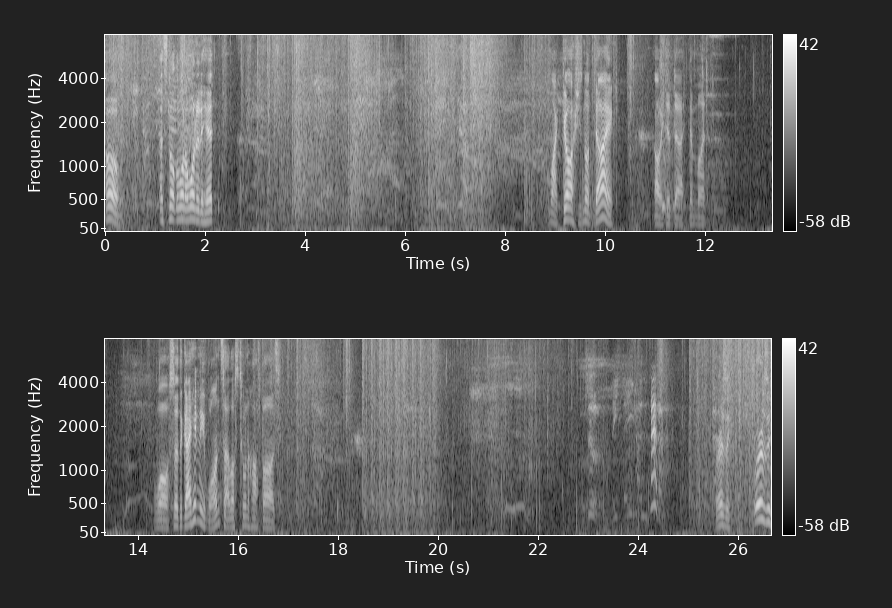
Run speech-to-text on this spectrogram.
Oh, that's not the one I wanted to hit. Oh my gosh, he's not dying. Oh, he did die. Never mind. Whoa, so the guy hit me once, I lost two and a half bars. Where is he? Where is he?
